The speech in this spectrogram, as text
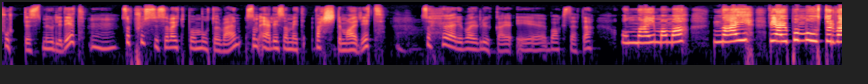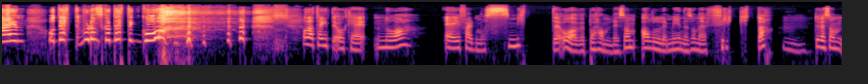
fortest mulig dit. Mm. Så plutselig så var jeg ute på motorveien, som er liksom mitt verste mareritt. Så hører jeg bare Luka i, i baksetet. Å nei, mamma! Nei! Vi er jo på motorveien! Og dette, hvordan skal dette gå? og da tenkte jeg OK, nå er jeg i ferd med å smitte over på han, liksom. Alle mine sånne frykter. Mm. Du vet sånn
